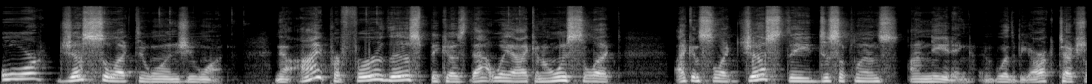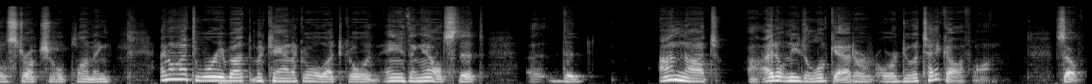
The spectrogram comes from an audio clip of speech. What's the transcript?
or just select the ones you want. Now I prefer this because that way I can only select I can select just the disciplines I'm needing, whether it be architectural, structural, plumbing. I don't have to worry about the mechanical, electrical, and anything else that uh, that I'm not, I don't need to look at or, or do a takeoff on. So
